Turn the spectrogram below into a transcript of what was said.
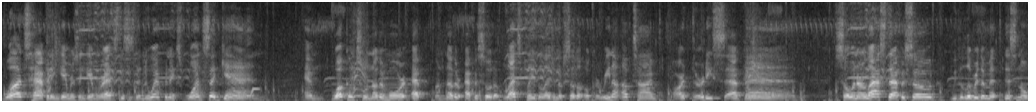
What's happening, gamers and gamerettes? This is the new Emphinix once again, and welcome to another more ep- another episode of Let's Play The Legend of Zelda: Ocarina of Time, Part 37. So, in our last episode, we delivered the medicinal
